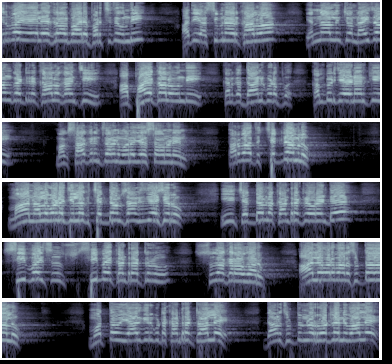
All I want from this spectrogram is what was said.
ఇరవై వేల ఎకరాలు బారే పరిస్థితి ఉంది. అది అసిబినగర్ కాలువ ఎన్నాళ్ళ నుంచో నైజాం కట్టిన కాలువ కాంచి ఆ పాయకాలు ఉంది. కనుక దాన్ని కూడా కంప్లీట్ చేయడానికి మాకు సహకరించాలని మనవి చేస్తా ఉన్నాను నేను. తర్వాత చెక్ డ్యాములు. మా నల్గొండ జిల్లాకు చెక్ డ్యామ్ శాంక్షన్ చేశారు ఈ చెక్ డ్యామ్ల కాంట్రాక్టర్ ఎవరంటే సిబిఐ సిబై కాంట్రాక్టరు సుధాకర్రావు గారు. వాళ్ళెవరు వాళ్ళ చుట్టాలు మొత్తం యాదగిరిగుట్ట కాంట్రాక్ట్ వాళ్ళే దాని చుట్టూ ఉన్న రోడ్లన్నీ వాళ్ళే.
